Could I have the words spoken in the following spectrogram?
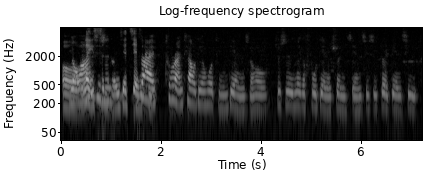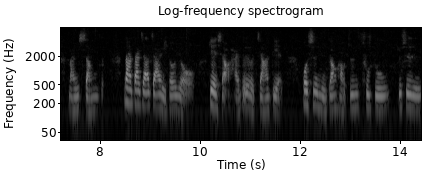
呃有类似的一些建议。在突然跳电或停电的时候，就是那个复电的瞬间，其实对电器蛮伤的。那大家家里都有电小孩，都有家电，或是你刚好就是出租，就是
